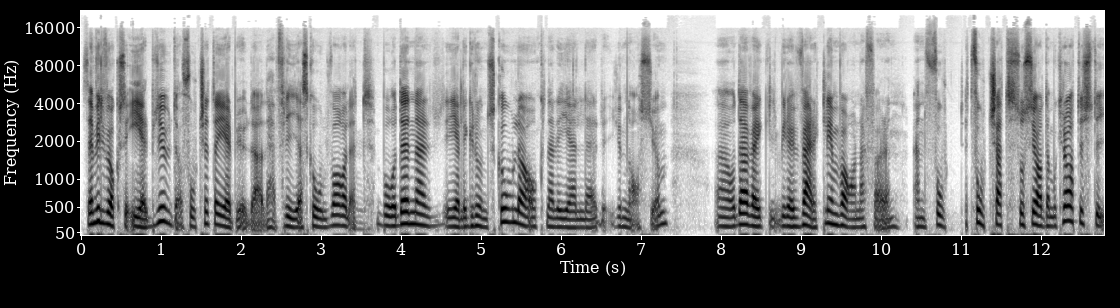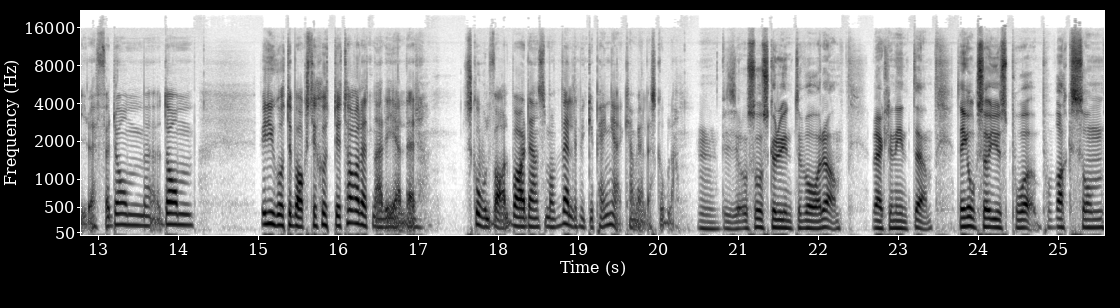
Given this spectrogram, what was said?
Sen vill vi också erbjuda och fortsätta erbjuda det här fria skolvalet. Mm. Både när det gäller grundskola och när det gäller gymnasium. Eh, och där vill jag verkligen varna för en, en fort, ett fortsatt socialdemokratiskt styre. För de, de vill ju gå tillbaka till 70-talet när det gäller skolval. Bara den som har väldigt mycket pengar kan välja skola. Mm, precis. Och så ska det ju inte vara. Verkligen inte. Tänk också just på, på Vaxholm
